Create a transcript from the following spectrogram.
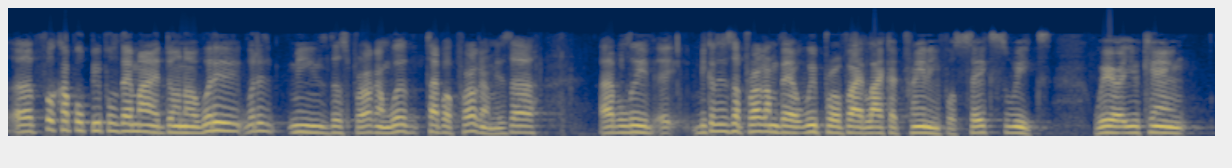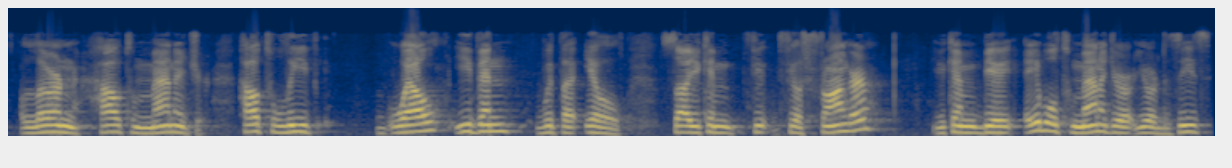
Uh, for a couple people, they might don't know what it, what it means. This program, what type of program is a? I believe uh, because it's a program that we provide like a training for six weeks, where you can learn how to manage, how to live well even with the ill, so you can feel, stronger. You can be able to manage your, your disease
